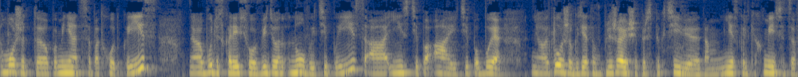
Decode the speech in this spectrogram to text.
может э, поменяться подход к ИИС, будет, скорее всего, введен новый тип ИИС, а ИИС типа А и типа Б тоже где-то в ближайшей перспективе там, нескольких месяцев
